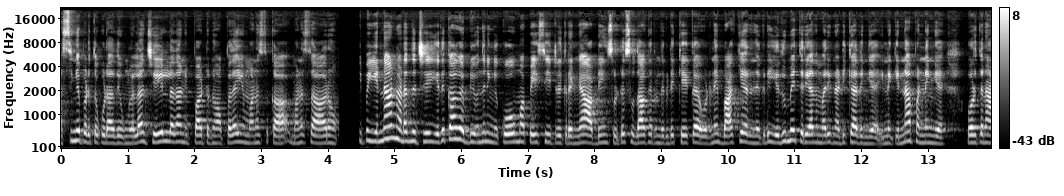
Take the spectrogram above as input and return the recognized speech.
அசிங்கப்படுத்தக்கூடாது. உங்களெல்லாம் ஜெயிலில் தான் நிப்பாட்டணும். அப்போ தான் என் மனசு கா மனசு ஆறும். இப்போ என்ன நடந்துச்சு? எதுக்காக இப்படி வந்து நீங்கள் கோவமாக பேசிகிட்டு இருக்கிறீங்க அப்படின்னு சொல்லிட்டு சுதாகர் இருந்துக்கிட்டு கேட்க உடனே பாக்கியாக இருந்துக்கிட்டு எதுவுமே தெரியாத மாதிரி நடிக்காதீங்க. இன்றைக்கி என்ன பண்ணீங்க? ஒருத்தனை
